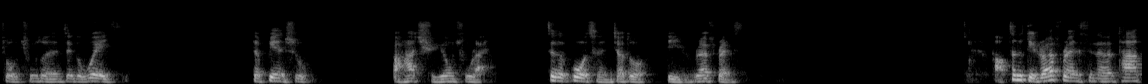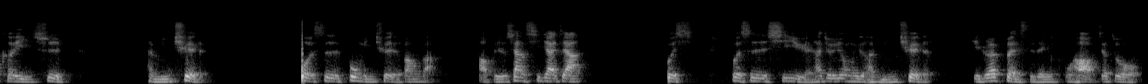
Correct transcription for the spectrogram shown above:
所储存的这个位置的变数，把它取用出来，这个过程叫做 dereference。好，这个 dereference 呢，它可以是很明确的，或者是不明确的方法。好，比如像 C 加加，或或是 C 语言，它就用一个很明确的 dereference 的一个符号，叫做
